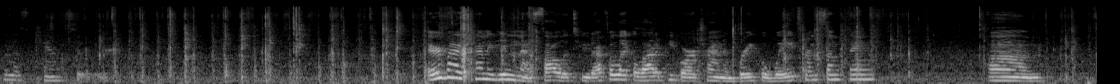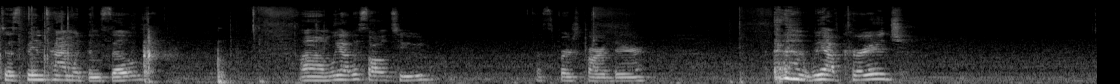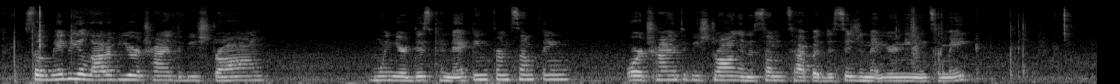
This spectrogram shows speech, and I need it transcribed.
What is Cancer? Everybody's kind of getting that solitude. I feel like a lot of people are trying to break away from something um, to spend time with themselves. Um, we have the solitude. That's the first card there. we have courage. So maybe a lot of you are trying to be strong when you're disconnecting from something or trying to be strong in some type of decision that you're needing to make.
